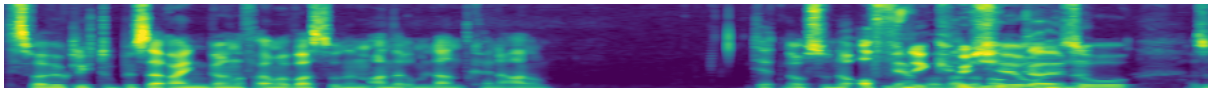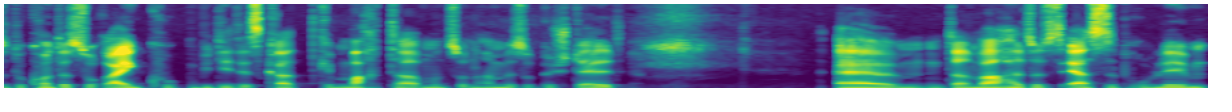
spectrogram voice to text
Das war wirklich, du bist da reingegangen, auf einmal warst du in einem anderen Land, keine Ahnung. Die hatten auch so eine offene Ja, Küche geil, und ne? so. Also du konntest so reingucken, wie die das gerade gemacht haben und so und haben wir so bestellt. Ähm, dann war halt so das erste Problem,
